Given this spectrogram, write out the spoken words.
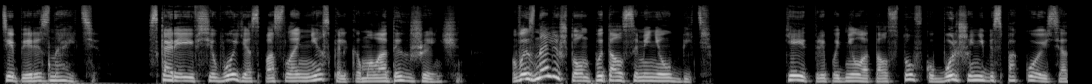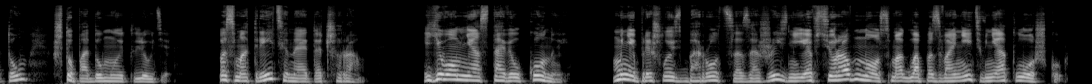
теперь знаете. Скорее всего, я спасла несколько молодых женщин. Вы знали, что он пытался меня убить?» Кейт приподняла толстовку, больше не беспокоясь о том, что подумают люди — Посмотрите на этот шрам. Его мне оставил Конуй. Мне пришлось бороться за жизнь, и я все равно смогла позвонить в неотложку.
